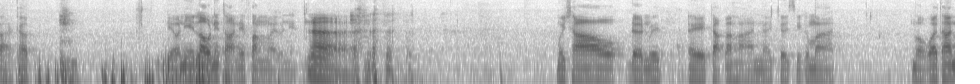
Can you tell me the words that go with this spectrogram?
กาสครับ เดี๋ยวนี้เล่านิทานให้ฟังหน่อยวันนี้อ่า เมื่อเช้าเดินไปเอ่อตักอาหารนะเจอสิกมาศบอกว่าท่าน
